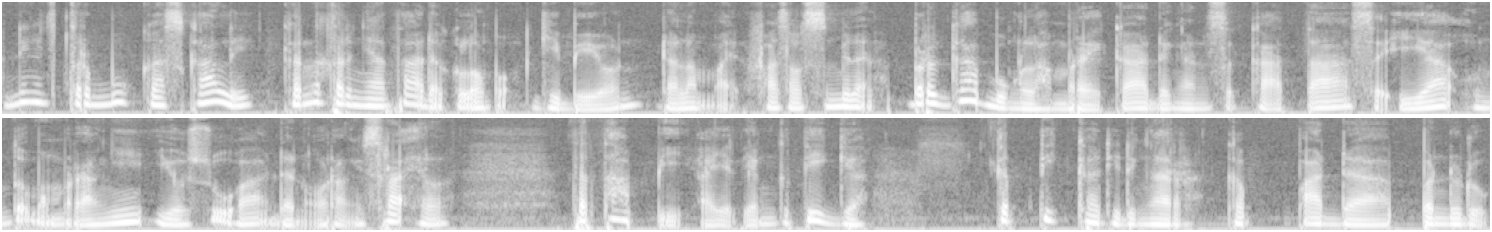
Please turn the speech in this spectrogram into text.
ini terbuka sekali karena ternyata ada kelompok Gibeon dalam pasal 9. Bergabunglah mereka dengan sekata seia untuk memerangi Yosua dan orang Israel. Tetapi ayat yang ketiga, ketika didengar kepada penduduk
